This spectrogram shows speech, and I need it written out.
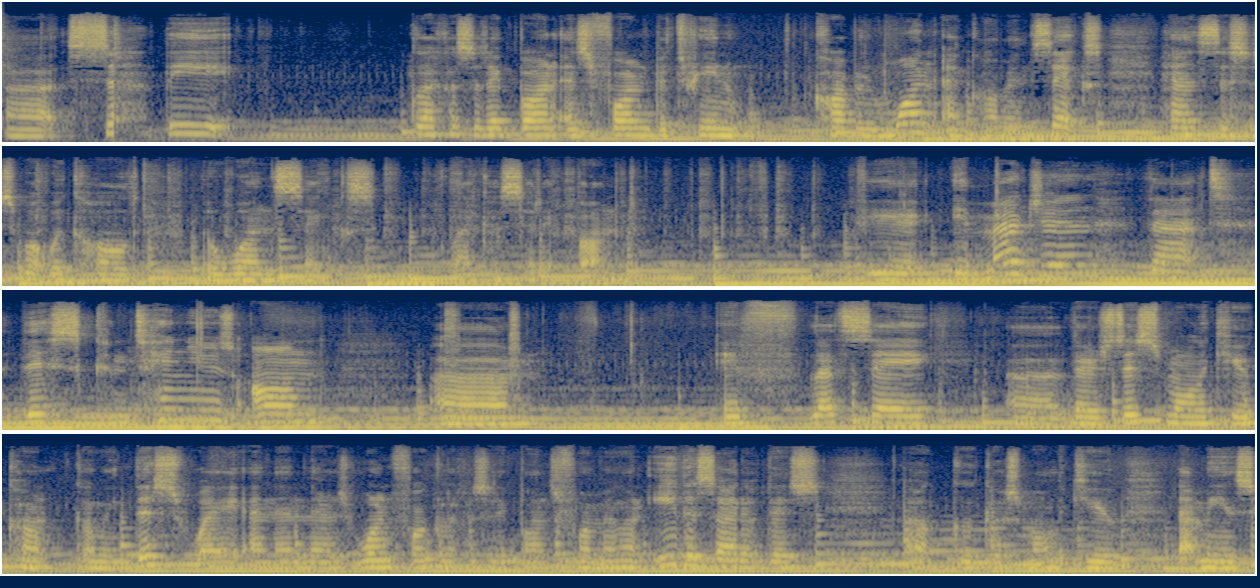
Uh, the glycosidic bond is formed between carbon 1 and carbon 6, hence this is what we called the 1,6 glycosidic bond. If you imagine that this continues on, um, if let's say uh, there's this molecule coming this way, and then there's one four glycosidic bonds forming on either side of this uh, glucose molecule. That means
